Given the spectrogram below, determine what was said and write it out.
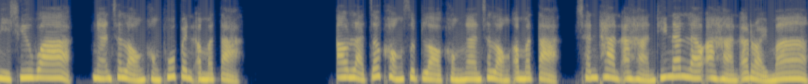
มีชื่อว่า งานฉลองของผู้เป็นอมตะ เอาล่ะเจ้าของสุดหล่อของงานฉลองอมตะ ฉันทานอาหารที่นั่นแล้วอาหารอร่อยมาก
